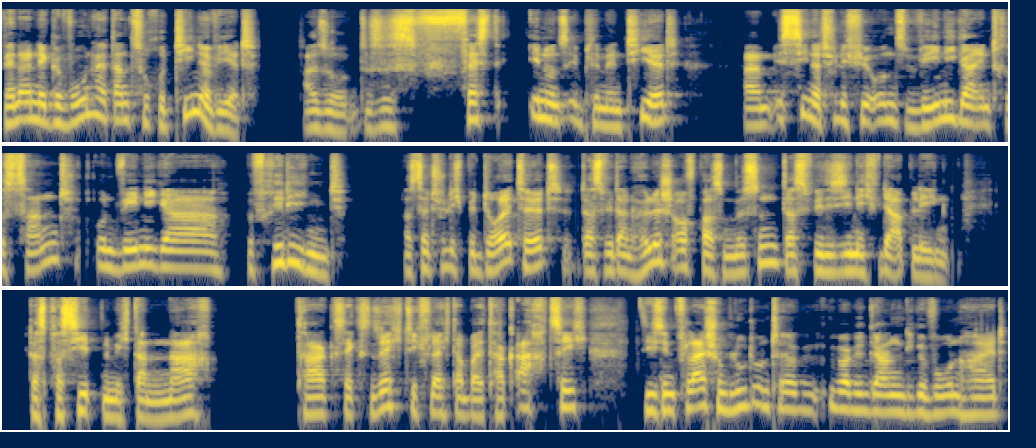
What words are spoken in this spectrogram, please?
wenn eine Gewohnheit dann zur Routine wird, also das ist fest in uns implementiert, ähm, ist sie natürlich für uns weniger interessant und weniger befriedigend. Was natürlich bedeutet, dass wir dann höllisch aufpassen müssen, dass wir sie nicht wieder ablegen. Das passiert nämlich dann nach Tag 66, vielleicht dann bei Tag 80. Die sind Fleisch und Blut unter, übergegangen, die Gewohnheit.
